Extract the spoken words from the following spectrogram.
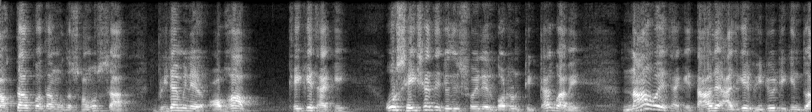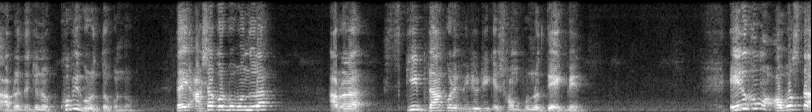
রক্তাল্পতার মতো সমস্যা, ভিটামিনের অভাব থেকে থাকে, ও সেই সাথে যদি শরীরের গঠন ঠিকঠাকভাবে না হয়ে থাকে, তাহলে আজকের ভিডিওটি কিন্তু আপনাদের জন্য খুবই গুরুত্বপূর্ণ। তাই আশা করব বন্ধুরা, আপনারা স্কিপ না করে ভিডিওটিকে সম্পূর্ণ দেখবেন। এরকম অবস্থা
